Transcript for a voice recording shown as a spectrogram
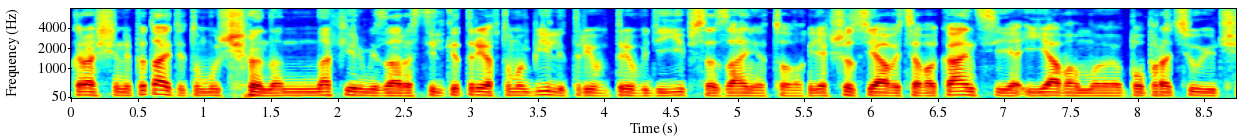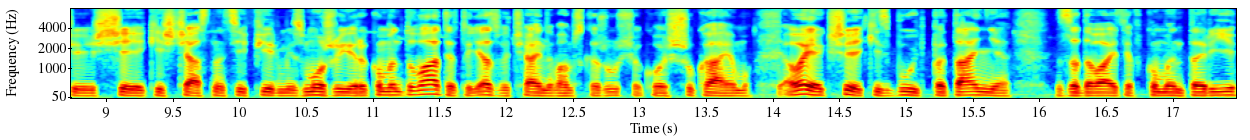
краще не питайте, тому що на, на фірмі зараз тільки три автомобілі, три, три водії, все зайнято. Якщо з'явиться вакансія, і я вам, е, попрацюючи ще якийсь час на цій фірмі, зможу її рекомендувати, то я, звичайно, вам скажу, що когось шукаємо. Але якщо якісь будуть питання, задавайте в коментарі.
